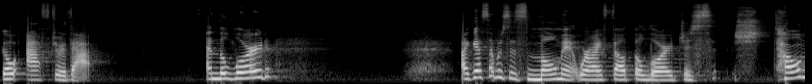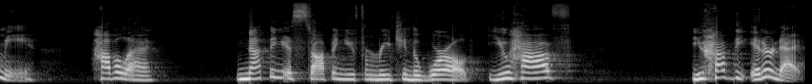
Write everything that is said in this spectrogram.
go after that? And the Lord, I guess it was this moment where I felt the Lord just tell me, Havilah, nothing is stopping you from reaching the world. You have you have the internet,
